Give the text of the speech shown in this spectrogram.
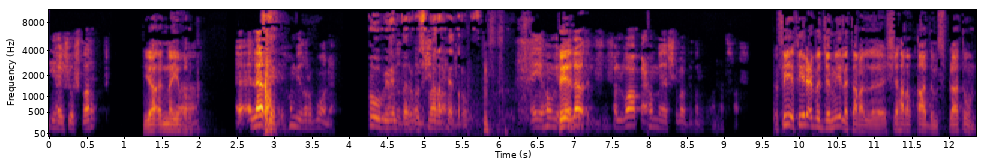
يا يشوف ضرب. يا إنه يضرب. آه، لا هم يضربونه. هو بيضرب بس ما راح يضرب. اي هم في- لا في الواقع هم الشباب يضربون لا تخاف. في في لعبة جميلة ترى الشهر القادم Splatoon.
